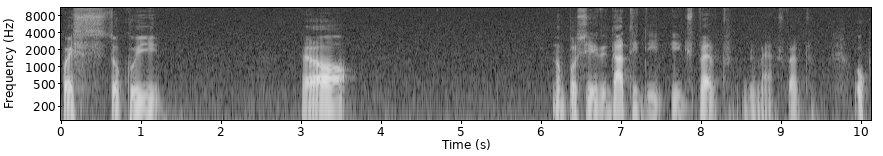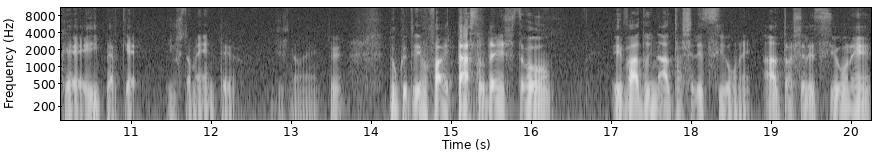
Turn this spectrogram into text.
questo qui. Però non possiede dati di expert, di expert ok perché giustamente giustamente. Dunque devo fare tasto destro e vado in altra selezione. Altra selezione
